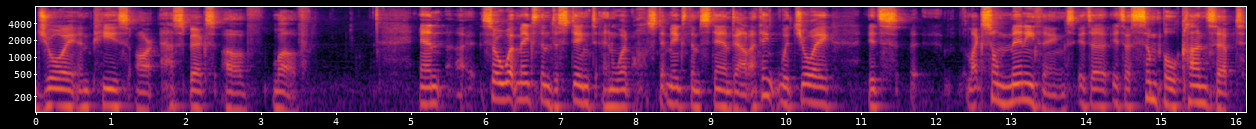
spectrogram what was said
joy and peace are aspects of love. And uh, so, what makes them distinct and what makes them stand out? I think with joy, it's uh, like so many things. It's a it's a simple concept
